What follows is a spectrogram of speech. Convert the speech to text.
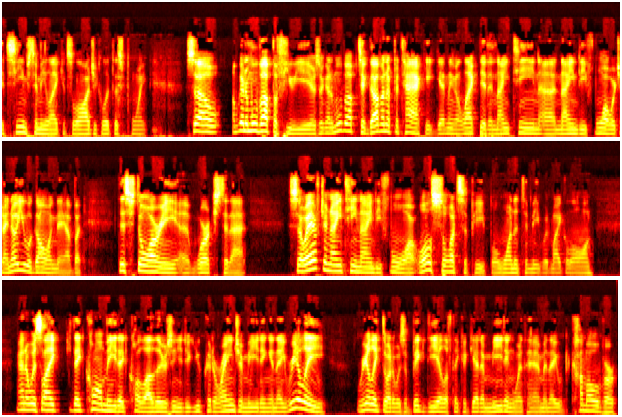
it seems to me like it's logical at this point. So I'm going to move up a few years. I'm going to move up to Governor Pataki getting elected in 1994, which I know you were going there, but this story uh, works to that. So after 1994, all sorts of people wanted to meet with Mike Long, and it was like they'd call me, they'd call others, and you you could arrange a meeting, and they really really thought it was a big deal if they could get a meeting with him, and they would come over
